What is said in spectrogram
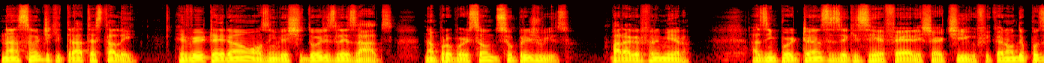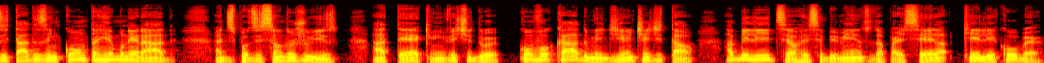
na ação de que trata esta lei, reverterão aos investidores lesados, na proporção do seu prejuízo. Parágrafo 1. As importâncias a que se refere este artigo ficarão depositadas em conta remunerada, à disposição do juízo, até que o investidor, convocado mediante edital, habilite-se ao recebimento da parcela que lhe couber.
